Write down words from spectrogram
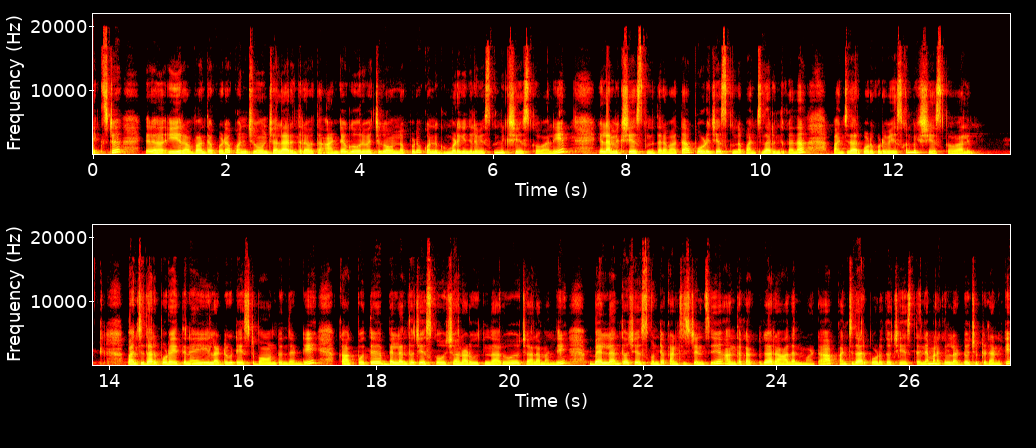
నెక్స్ట్ ఈ రవ్వ అంతా కూడా కొంచెం చల్లారిన తర్వాత అంటే గోరువెచ్చగా ఉన్నప్పుడు కొన్ని గుమ్మడి గింజలు వేసుకుని మిక్స్ చేసుకోవాలి. ఇలా మిక్స్ చేసుకున్న తర్వాత పొడి చేసుకున్న పంచదార ఉంది కదా పంచదార పొడి కూడా వేసుకొని మిక్స్ చేసుకోవాలి. పంచదార పొడి అయితేనే ఈ లడ్డుకు టేస్ట్ బాగుంటుందండి. కాకపోతే బెల్లంతో చేసుకోవచ్చు అని అడుగుతున్నారు చాలామంది. బెల్లంతో చేసుకుంటే కన్సిస్టెన్సీ అంత కరెక్ట్గా రాదనమాట. పంచదార పొడితో చేస్తేనే మనకి లడ్డు చుట్టడానికి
